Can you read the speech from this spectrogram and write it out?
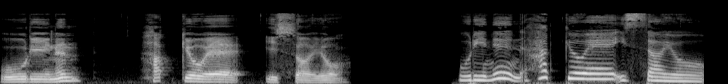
우리는 학교에 있어요. 우리는 학교에 있어요.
